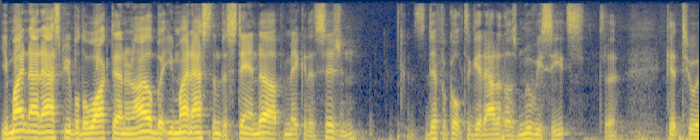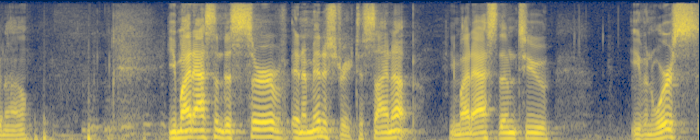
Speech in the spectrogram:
You might not ask people to walk down an aisle, but you might ask them to stand up and make a decision. It's difficult to get out of those movie seats to get to an aisle. You might ask them to serve in a ministry, to sign up. You might ask them to, even worse,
